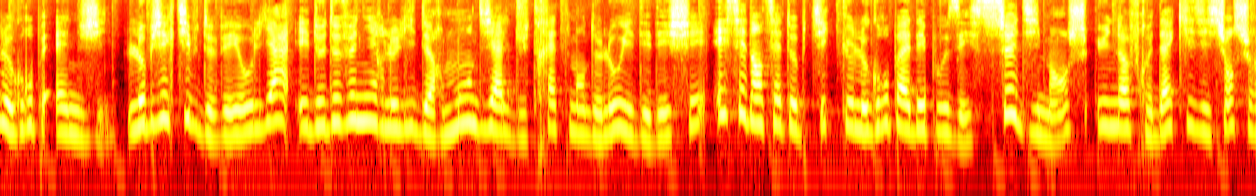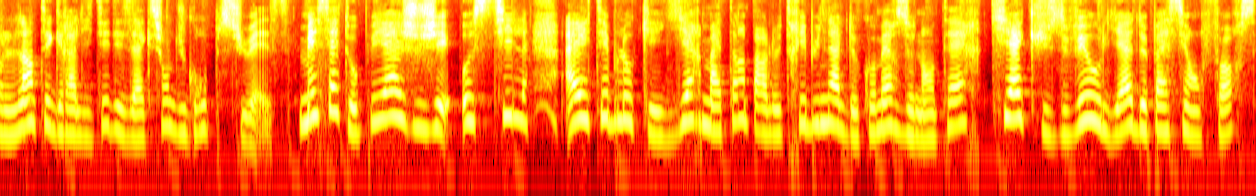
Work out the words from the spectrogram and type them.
le groupe Engie. L'objectif de Veolia est de devenir le leader mondial du traitement de l'eau et des déchets, et c'est dans cette optique que le groupe a déposé ce dimanche une offre d'acquisition sur l'intégralité des actions du groupe Suez. Mais cette OPA jugée hostile a été bloquée hier matin par le tribunal de commerce de Nanterre qui accuse Veolia de passer en force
